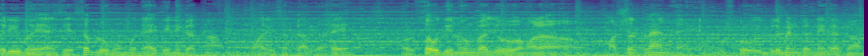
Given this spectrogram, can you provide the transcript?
गरीब है, ऐसे सब लोगों को न्याय देने का काम हमारी सरकार का है। और सौ दिनों का जो हमारा मास्टर प्लान है, उसको इम्प्लीमेंट करने का काम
